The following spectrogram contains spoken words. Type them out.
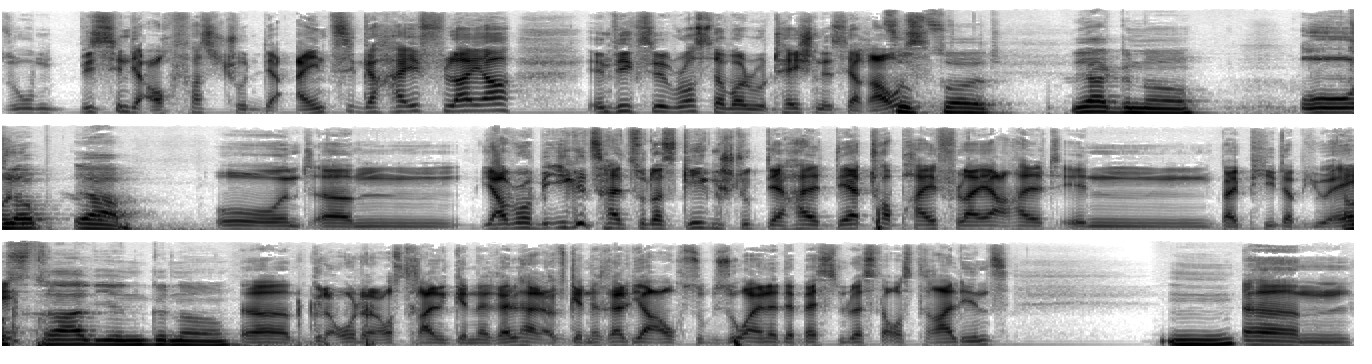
so ein bisschen ja auch fast schon der einzige Highflyer im WXW-Roster, weil Rotation ist ja raus. Zurzeit. Ja, genau. Und, Ich glaub, ja. und ähm, ja, Robbie Eagles halt so das Gegenstück, der halt der Top-Highflyer halt in bei PWA. Australien, genau. Äh, genau, oder in Australien generell halt. Also generell ja auch sowieso einer der besten Wrestler Australiens. Mhm. Ähm,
